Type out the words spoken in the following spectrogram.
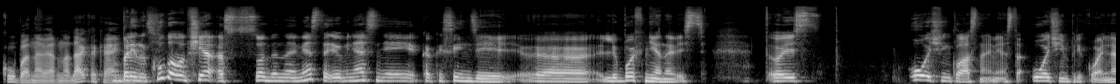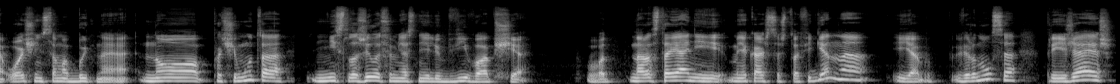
Куба, наверное, да, какая-нибудь? Блин, Куба вообще особенное место, и у меня с ней, как и с Индией, э, любовь-ненависть. То есть очень классное место, очень прикольное, очень самобытное, но почему-то не сложилось у меня с ней любви вообще. Вот на расстоянии, мне кажется, что офигенно, и я вернулся, приезжаешь,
